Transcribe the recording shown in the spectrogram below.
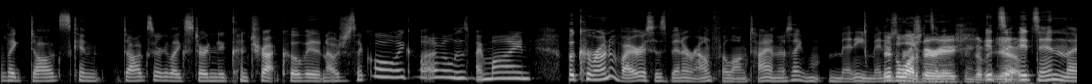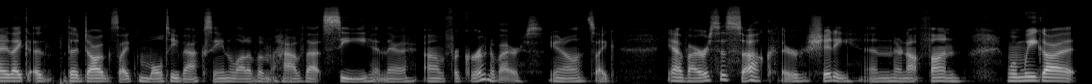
like dogs can dogs are like starting to contract COVID, and I was just like, oh my god, I'm gonna lose my mind. But coronavirus has been around for a long time. There's like many many. There's a lot of versions it. variations of it. It's yeah. it's in there like uh, the dogs like multi-vaccine. A lot of them have that C in there um, for coronavirus. You know, it's like yeah, viruses suck. They're shitty and they're not fun. When we got,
